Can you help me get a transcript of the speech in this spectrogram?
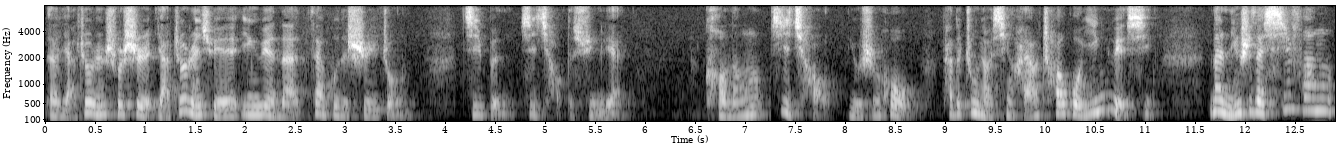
呃，亚洲人说是亚洲人学音乐呢，在乎的是一种基本技巧的训练，可能技巧有时候它的重要性还要超过音乐性。那您是在西方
